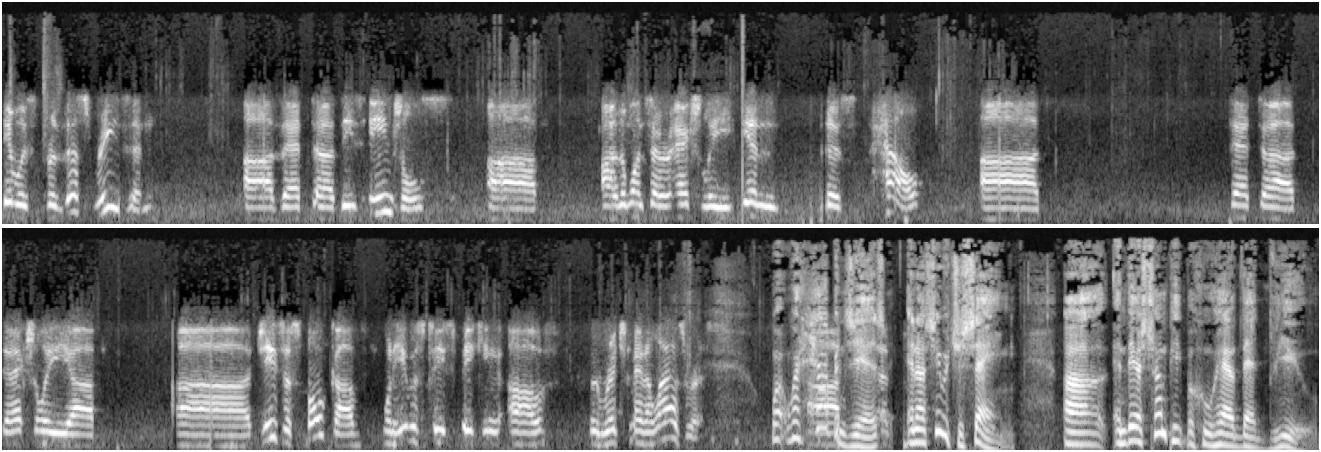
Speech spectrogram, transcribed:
it was for this reason uh, that uh, these angels uh, are the ones that are actually in this hell uh, that uh, that actually uh, uh, Jesus spoke of when he was speaking of the rich man and Lazarus. What what happens Uh, is, and I see what you're saying, uh, and there are some people who have that view.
